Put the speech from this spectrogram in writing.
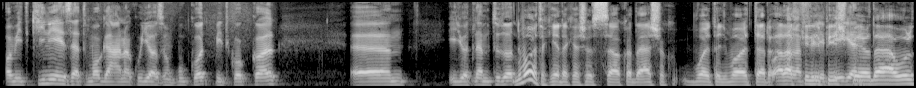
amit kinézett magának, ugye azon bukott pitkokkal, um, így ott nem tudott. Voltak érdekes összeakadások, volt egy Walter Alaphilipp is igen. például,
